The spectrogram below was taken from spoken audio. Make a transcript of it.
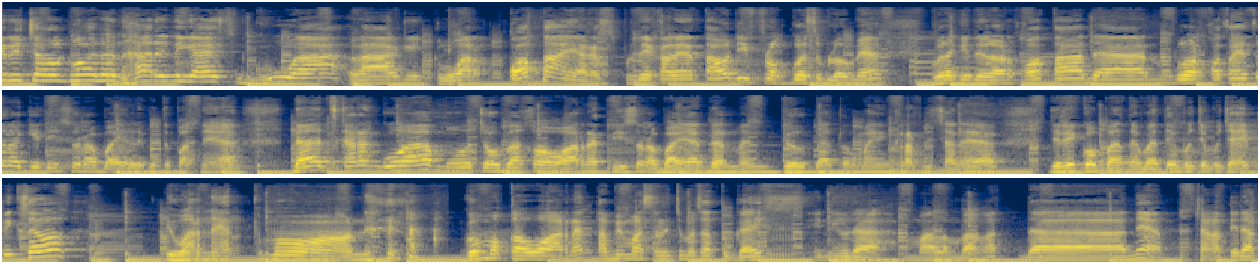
lagi di channel gue dan hari ini guys gue lagi keluar kota ya seperti kalian tahu di vlog gue sebelumnya gue lagi di luar kota dan keluar kota itu lagi di Surabaya lebih tepatnya ya. Dan sekarang gue mau coba ke warnet di Surabaya dan main build battle Minecraft di sana ya. Jadi gue bantai-bantai bocah-bocah pixel di warnet. Come on. Gue mau ke warnet tapi masalahnya cuma satu guys. Ini udah malam banget dan ya sangat tidak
